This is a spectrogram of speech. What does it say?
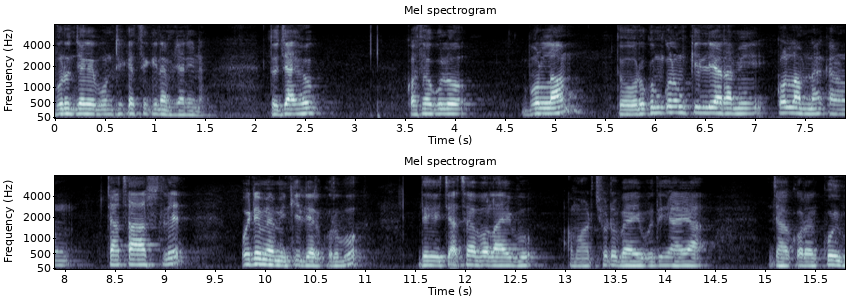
বোনের জায়গায় বোন ঠিক আছে কিনা আমি জানি না। তো যাই হোক, কথাগুলো বললাম। তো ওরকম কোনো ক্লিয়ার আমি করলাম না, কারণ চাচা আসলে ওই টাইমে আমি ক্লিয়ার করব। দেখি চাচা বলা আইব, আমার ছোটো ভাই আইব দেখি আয়া যা করার কইব।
